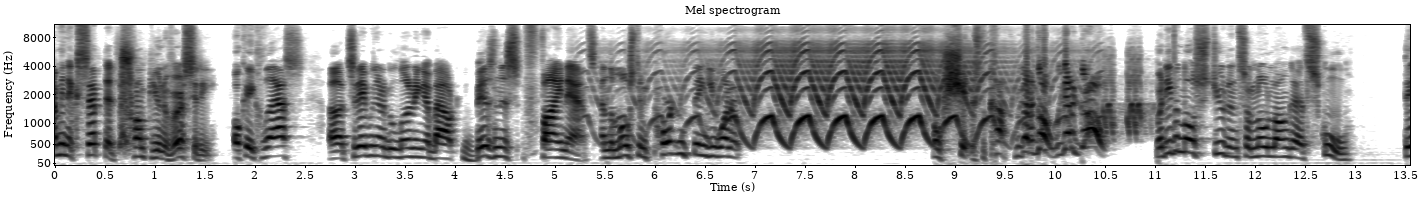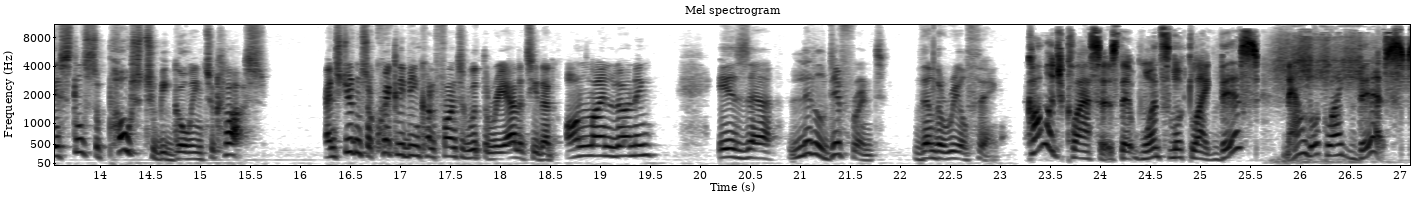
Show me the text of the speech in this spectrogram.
I mean, except at Trump University. Okay, class, uh, today we're going to be learning about business finance. And the most important thing you want to. Oh shit, it's the cop. We gotta go, we gotta go! But even though students are no longer at school, they're still supposed to be going to class. And students are quickly being confronted with the reality that online learning is a little different than the real thing. College classes that once looked like this now look like this.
